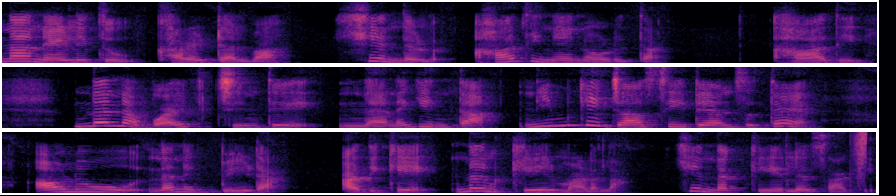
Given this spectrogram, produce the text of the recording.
ನಾನು ಹೇಳಿದ್ದು ಕರೆಕ್ಟ್ ಅಲ್ವಾ? ಎಂದಳು ಹಾದಿನೇ ನೋಡುತ್ತಾ. ಹಾದಿ, ನನ್ನ ವೈಫ್ ಚಿಂತೆ ನನಗಿಂತ ನಿಮಗೆ ಜಾಸ್ತಿ ಇದೆ ಅನಿಸುತ್ತೆ? ಅವಳು ನನಗೆ ಬೇಡ. ಅದಕ್ಕೆ ನಾನು ಕೇರ್ ಮಾಡಲ್ಲ ಎಂದ ಕೇರ್ಲೆಸ್ ಆಗಿ.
